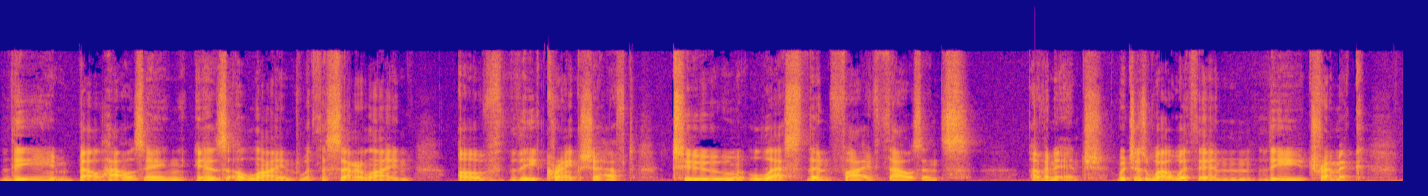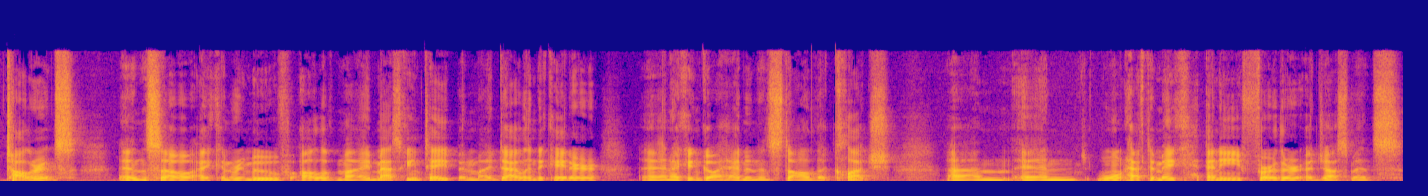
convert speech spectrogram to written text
the bell housing is aligned with the center line of the crankshaft to less than 5 thousandths of an inch, which is well within the Tremec tolerance. And so I can remove all of my masking tape and my dial indicator and I can go ahead and install the clutch um, and won't have to make any further adjustments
